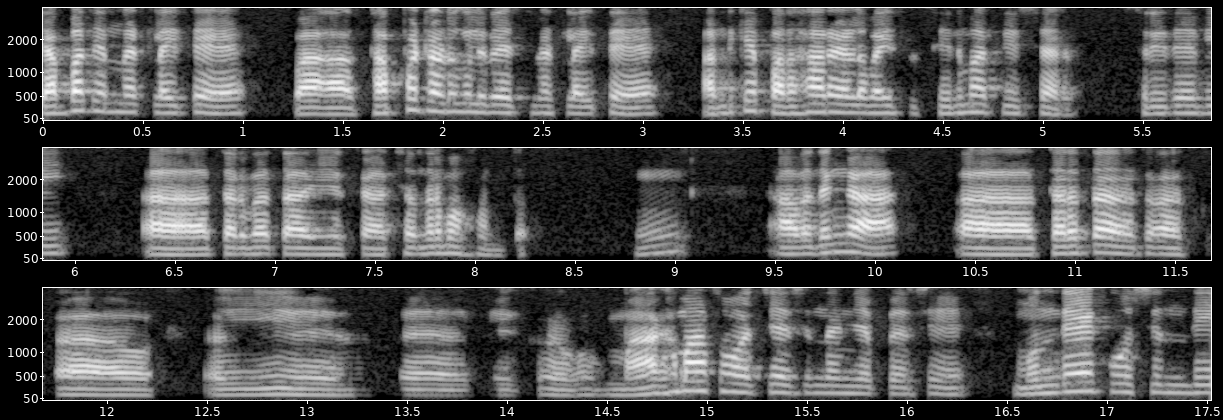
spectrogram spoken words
దెబ్బతిన్నట్లయితే దెబ్బ తిన్నట్లయితే తప్పటి అడుగులు వేసినట్లయితే అందుకే పదహారేళ్ళ వయసు సినిమా తీశారు శ్రీదేవి తర్వాత ఈ యొక్క చంద్రమోహన్తో. ఆ విధంగా తర్వాత ఈ ఈ మాఘమాసం వచ్చేసిందని చెప్పేసి ముందే కూసింది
